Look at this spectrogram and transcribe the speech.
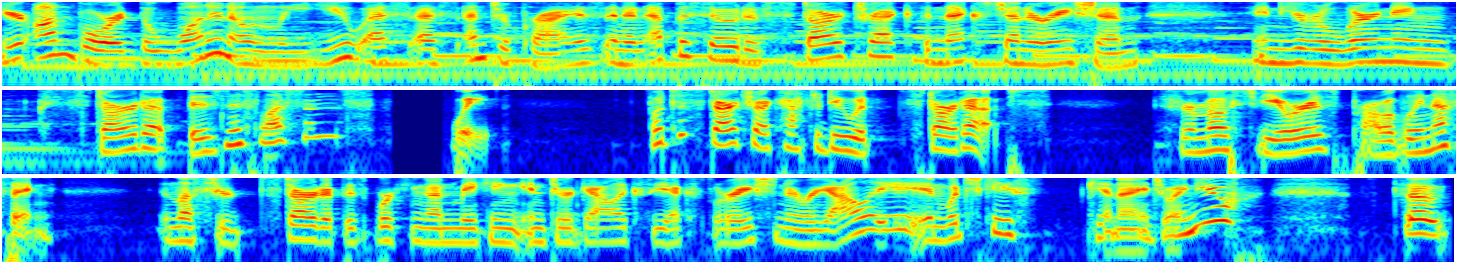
You're on board the one and only USS Enterprise in an episode of Star Trek The Next Generation, and you're learning startup business lessons? Wait, what does Star Trek have to do with startups? For most viewers, probably nothing. Unless your startup is working on making intergalaxy exploration a reality, in which case, can I join you? So,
